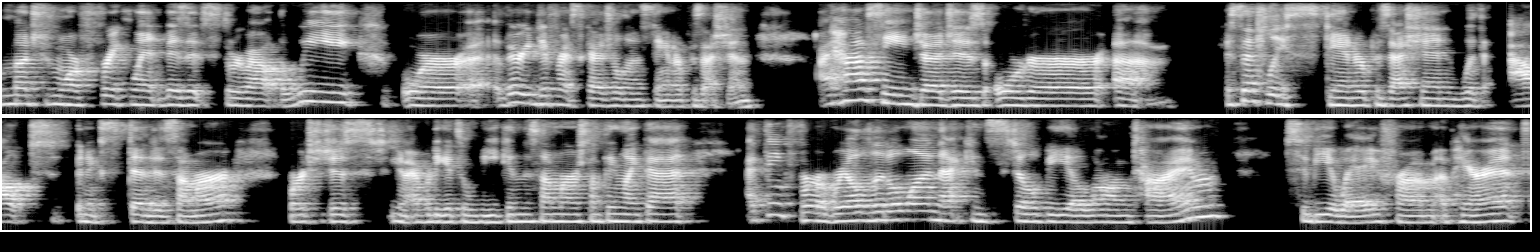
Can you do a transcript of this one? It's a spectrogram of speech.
much more frequent visits throughout the week or a very different schedule than standard possession. I have seen judges order um, essentially standard possession without an extended summer, where it's just, you know, everybody gets a week in the summer or something like that. I think for a real little one, that can still be a long time to be away from a parent,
